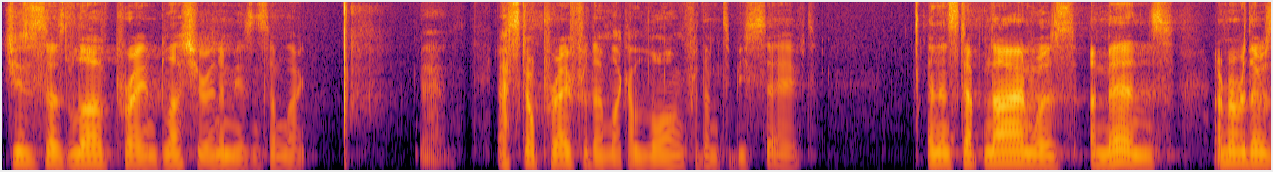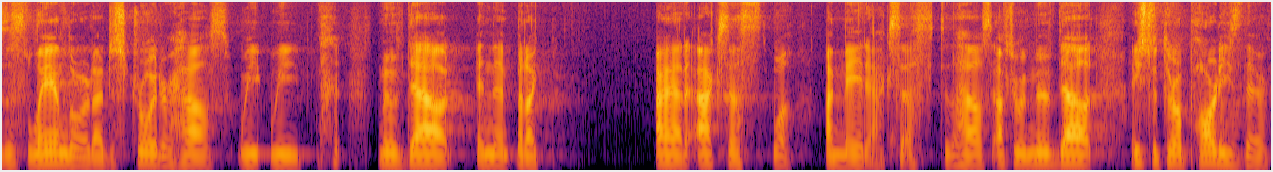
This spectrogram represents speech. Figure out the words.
Jesus says, love, pray, and bless your enemies. And so I'm like, man, I still pray for them like I long for them to be saved. And then step nine was amends. I remember there was this landlord, I destroyed her house. We, we moved out, and then, but I, I had access, well, I made access to the house. After we moved out, I used to throw parties there,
